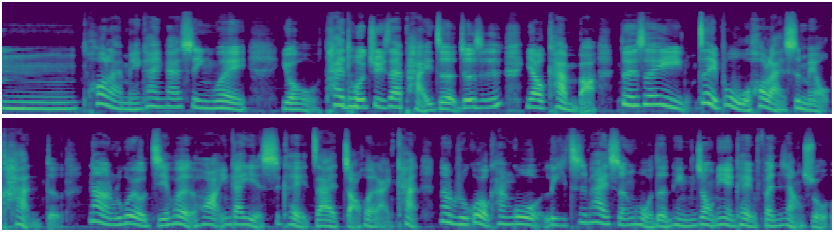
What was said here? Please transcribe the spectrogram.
嗯，后来没看，应该是因为有太多剧在排着，就是 要看吧。对，所以这一部我后来是没有看的。那如果有机会的话，应该也是可以再找回来看。那如果有看过《理智派生活》的听众，你也可以分享说，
